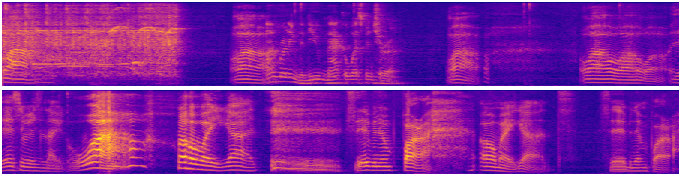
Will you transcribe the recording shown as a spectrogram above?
Wow. Wow. I'm running the new Mac OS Ventura. Wow. Wow, wow, wow. This was like, wow. Oh my god. Sabin Farah. Oh my god. Sabin Farah.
